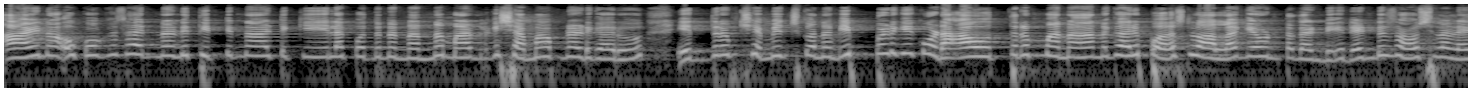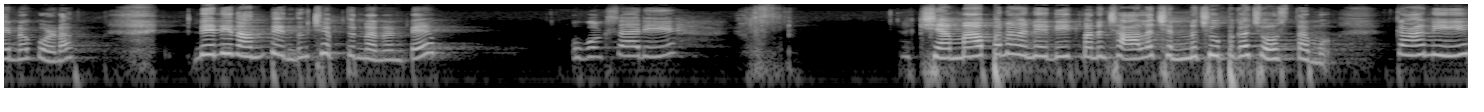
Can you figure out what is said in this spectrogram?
ఆయన ఒక్కొక్కసారి నన్ను తిట్టినాటికి లేకపోతే నన్ను అన్న మాటలకి క్షమాపణ అడిగారు. ఇద్దరం క్షమించుకున్నాం. ఇప్పటికీ కూడా ఆ ఉత్తరం మా నాన్నగారి పర్సులో అలాగే ఉంటుందండి. రెండు సంవత్సరాలు అయినా కూడా. నేను ఇదంతా ఎందుకు చెప్తున్నానంటే ఒక్కొక్కసారి క్షమాపణ అనేది మనం చాలా చిన్న చూపుగా చూస్తాము. కానీ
